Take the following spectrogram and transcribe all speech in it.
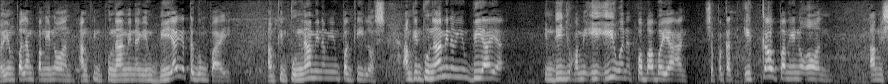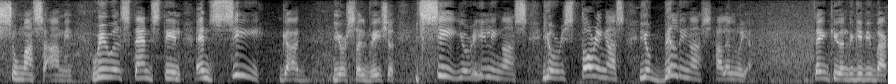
Ngayon pa lang, Panginoon, angkin po namin ang iyong biyaya at tagumpay. Angkin po namin ang iyong pagkilos. Angkin po namin ang iyong biyaya. Hindi nyo kami iiwan at pababayaan sapagkat ikaw, Panginoon, ang suma sa amin. We will stand still and see, God, your salvation. See, you're healing us. You're restoring us. You're building us. Hallelujah. Thank you and we give you back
